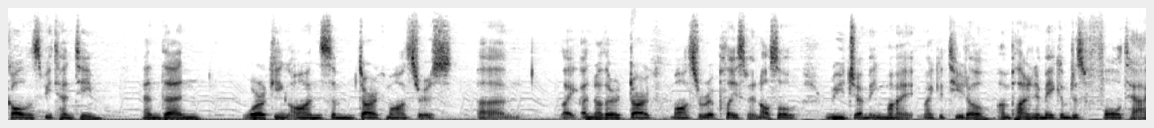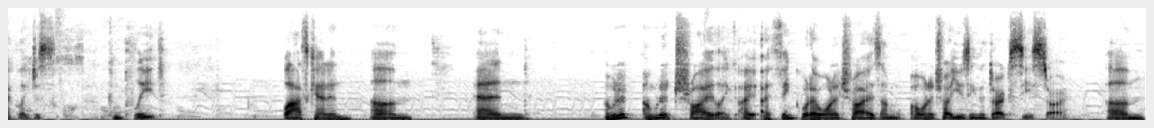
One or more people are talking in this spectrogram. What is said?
Golem Speed 10 team, and then working on some dark monsters, um, like another dark monster replacement. Also regemming my my Gatito. I'm planning to make him just full attack, like just complete blast cannon. Um, and I'm gonna I'm gonna try like I, I think what I want to try is I'm I want to try using the Dark Sea Star, um,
